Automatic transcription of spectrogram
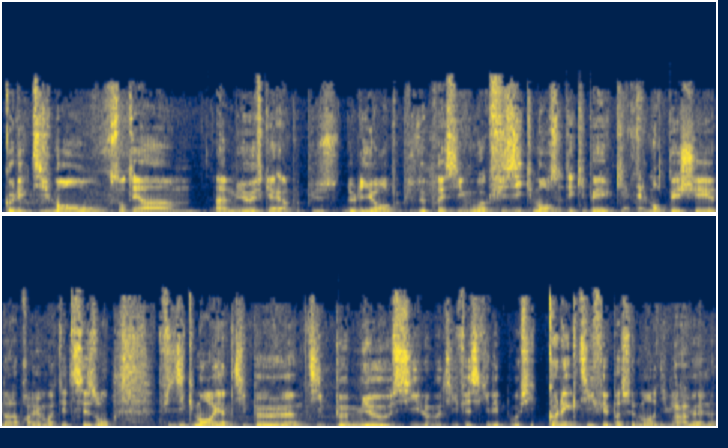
collectivement, vous sentez un, un mieux? Est-ce qu'il y a un peu plus de liant, un peu plus de pressing? Voit que physiquement, cette équipe qui a tellement pêché dans la première moitié de saison, physiquement, il y a un petit peu, un petit peu mieux aussi. Le motif, est-ce qu'il est aussi collectif et pas seulement individuel?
